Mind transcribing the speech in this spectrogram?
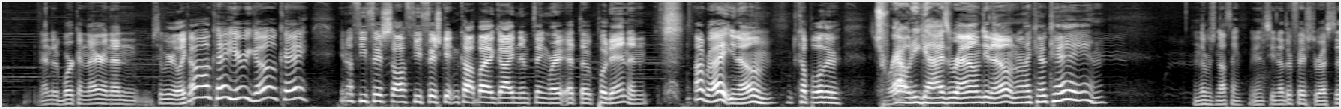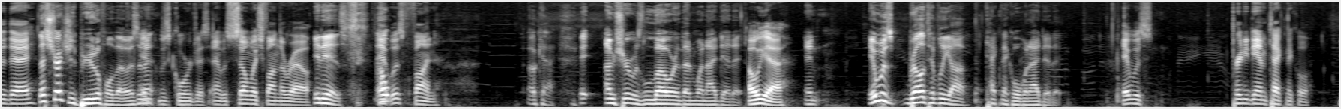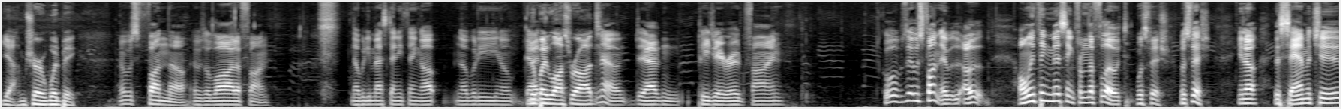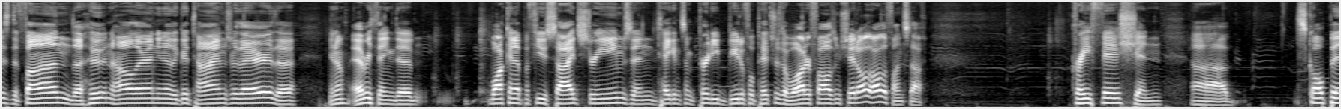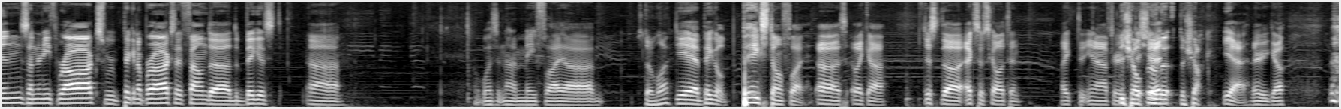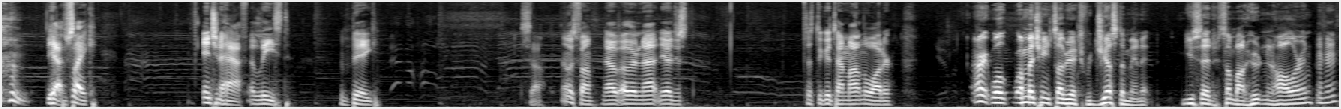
ended up working there. And then so we were like, oh, okay, here we go. Okay, you know, a few fish saw a few fish getting caught by a guide nymph thing right at the put in, and all right, you know, and a couple other trouty guys around, you know, and we're like, okay, and. And there was nothing. We didn't see another fish the rest of the day. That stretch is beautiful, though, isn't It, it? was gorgeous, and it was so much fun to row. It is. It was fun. okay. It, I'm sure it was lower than when I did it, Oh yeah, and it was relatively uh technical when I did it. It was pretty damn technical. Yeah, I'm sure it would be. It was fun though. It was a lot of fun. Nobody messed anything up. Nobody, you know, dad, Nobody lost rods. No, dad and PJ rode fine. Cool. It was. It was fun. It was. Uh, only thing missing from the float Was fish. was fish. you know, the sandwiches, the fun, the hoot and hollering, you know, the good times were there, the, you know, everything. The walking up a few side streams and taking some pretty beautiful pictures of waterfalls and shit, all, all the fun stuff. Crayfish and uh, sculpins underneath rocks. We were picking up rocks. I found uh, the biggest. Uh, what was it? Not a mayfly. Uh, Stonefly. yeah, big old big stonefly. Uh, like uh, just the exoskeleton, like the you know after The shell. the the, the shuck. Yeah, there you go. yeah, it's like inch and a half at least. Big. So that was fun. Now, other than that, yeah, just just a good time out in the water. All right. Well, I'm gonna change subjects for just a minute. You said something about hooting and hollering. Mm-hmm.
